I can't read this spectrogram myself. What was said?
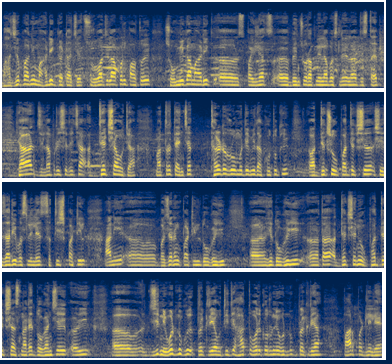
भाजप आणि महाडिक गटाचे आहेत. सुरुवातीला आपण पाहतोय शौमिका महाडिक पहिल्याच बेंचवर आपल्याला बसलेल्या दिसत आहेत. ह्या जिल्हा परिषदेच्या अध्यक्षा होत्या मात्र त्यांच्यात थर्ड रोमध्ये मी दाखवतो की अध्यक्ष उपाध्यक्ष शेजारी बसलेले आहेत सतीश पाटील आणि बजरंग पाटील दोघंही. हे दोघंही आता अध्यक्ष आणि उपाध्यक्ष असणार आहेत. दोघांची जी निवडणूक प्रक्रिया होती ती हात वर करून निवडणूक प्रक्रिया पार पडलेली आहे.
